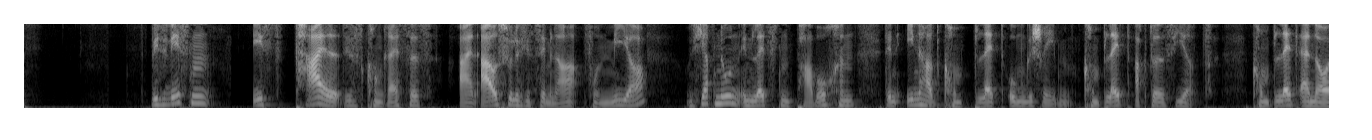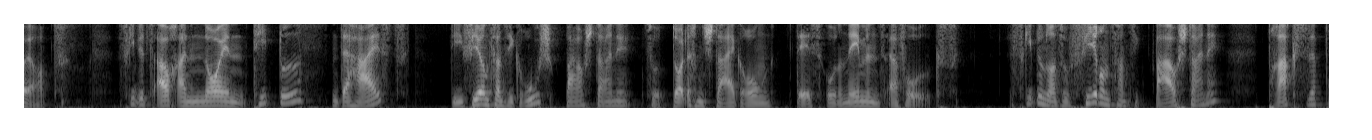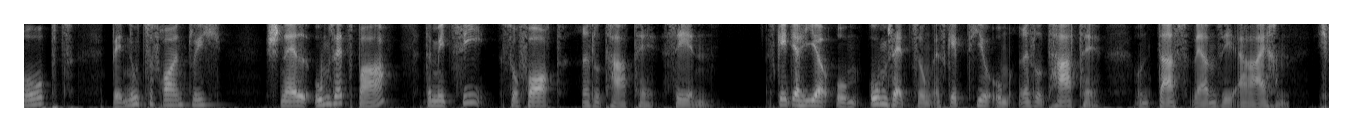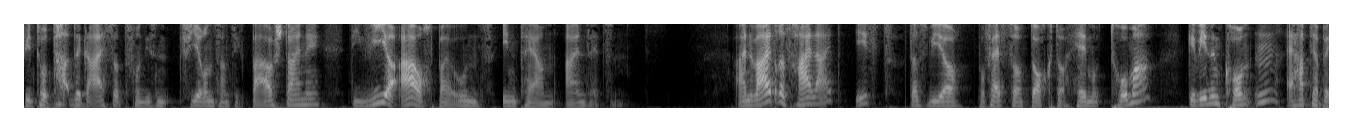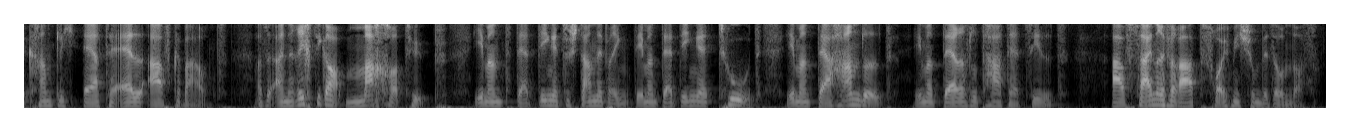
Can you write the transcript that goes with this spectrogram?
Wie Sie wissen, ist Teil dieses Kongresses ein ausführliches Seminar von mir und ich habe nun in den letzten paar Wochen den Inhalt komplett umgeschrieben, komplett aktualisiert, komplett erneuert. Es gibt jetzt auch einen neuen Titel und der heißt die 24 Rouge-Bausteine zur deutlichen Steigerung des Unternehmenserfolgs. Es gibt nun also 24 Bausteine, praxiserprobt, benutzerfreundlich, schnell umsetzbar, damit Sie sofort Resultate sehen. Es geht ja hier um Umsetzung, es geht hier um Resultate und das werden Sie erreichen. Ich bin total begeistert von diesen 24 Bausteine, die wir auch bei uns intern einsetzen. Ein weiteres Highlight ist, dass wir Professor Dr. Helmut Thoma gewinnen konnten. Er hat ja bekanntlich RTL aufgebaut. Also ein richtiger Machertyp. Jemand, der Dinge zustande bringt, jemand, der Dinge tut, jemand, der handelt, jemand, der Resultate erzielt. Auf sein Referat freue ich mich schon besonders.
